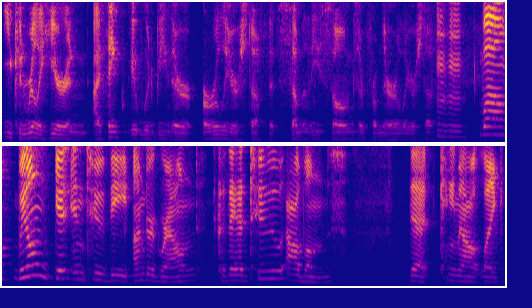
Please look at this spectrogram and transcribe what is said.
you can really hear and I think it would be their earlier stuff. That some of these songs are from their earlier stuff. Mm-hmm. Well, we don't get into the underground because they had two albums that came out like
